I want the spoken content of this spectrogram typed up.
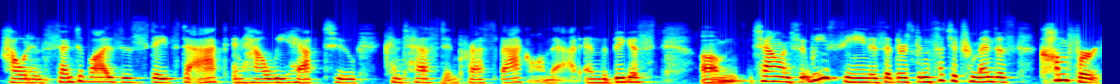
how it incentivizes states to act, and how we have to contest and press back on that. And the biggest um, challenge that we've seen is that there's been such a tremendous comfort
